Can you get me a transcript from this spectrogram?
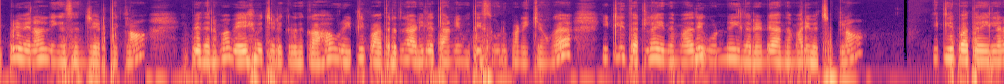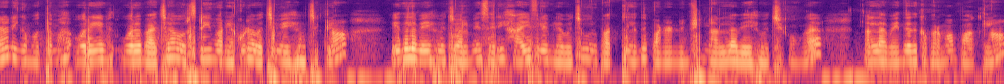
எப்படி வேணாலும் நீங்கள் செஞ்சு எடுத்துக்கலாம். இப்போ இதை நம்ம வேக வச்சு எடுக்கிறதுக்காக ஒரு இட்லி பாத்திரத்தில் அடியில் தண்ணி ஊற்றி சூடு பண்ணிக்கோங்க. இட்லி தட்டில் இந்த மாதிரி ஒன்று இல்லை ரெண்டு அந்த மாதிரி வச்சுக்கலாம். இட்லி பாத்திரம் இல்லைனா நீங்கள் மொத்தமாக ஒரே ஒரே பேட்சாக ஒரு ஸ்டீமரில் கூட வச்சு வேக வச்சுக்கலாம். எதில் வேக வச்சாலுமே சரி ஹை ஃப்ளேமில் வச்சு ஒரு பத்துலேருந்து பன்னெண்டு நிமிஷம் நல்லா வேக வச்சுக்கோங்க. நல்லா வெந்ததுக்கப்புறமா பார்க்கலாம்.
